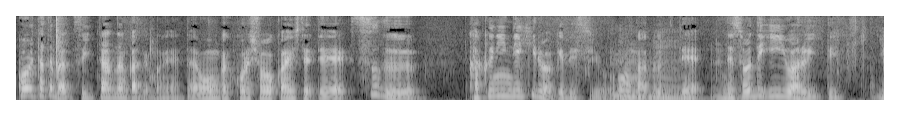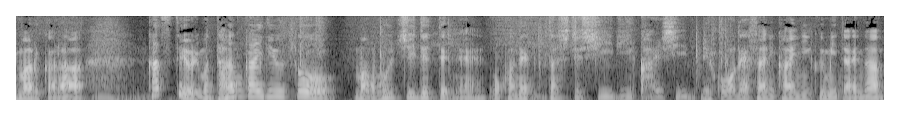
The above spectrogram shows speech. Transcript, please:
これ例えばツイッターなんかでもね、音楽これ紹介してて、すぐ確認できるわけですよ、音楽って。で、それでいい悪いって決まるから、かつてよりも段階で言うと、まあ、お家出てね、お金出して CD 買いし、レコード屋さんに買いに行くみたいな、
